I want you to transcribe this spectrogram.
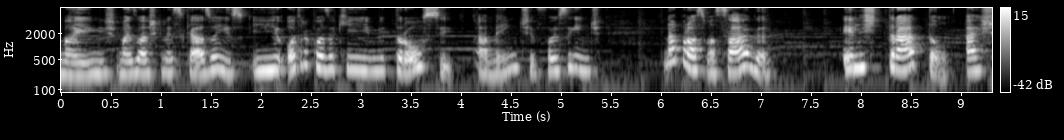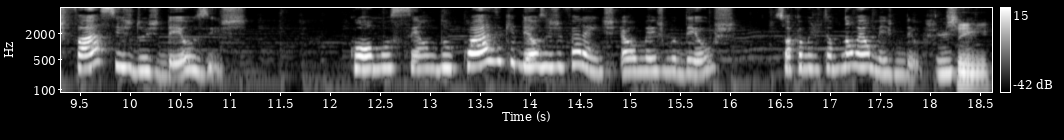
Mas, mas eu acho que nesse caso é isso. E outra coisa que me trouxe à mente foi o seguinte: na próxima saga, eles tratam as faces dos deuses como sendo quase que deuses diferentes. É o mesmo deus, só que ao mesmo tempo não é o mesmo deus. Uhum. Sim.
